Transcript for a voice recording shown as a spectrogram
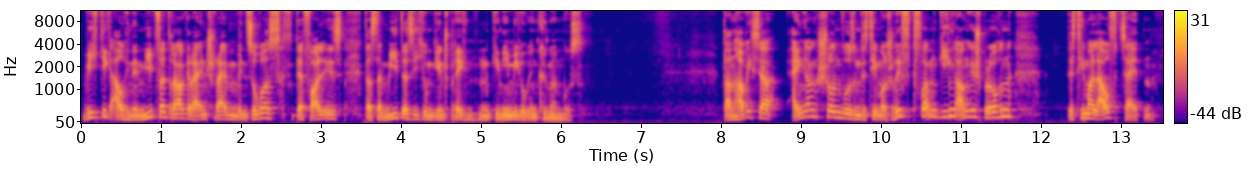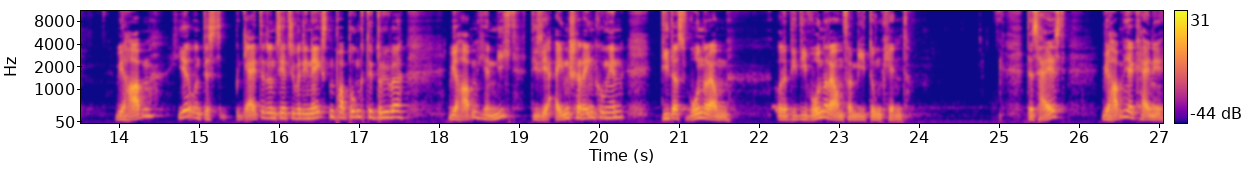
wichtig auch in den Mietvertrag reinschreiben, wenn sowas der Fall ist, dass der Mieter sich um die entsprechenden Genehmigungen kümmern muss. Dann habe ich es ja eingangs schon, wo es um das Thema Schriftform ging, angesprochen, das Thema Laufzeiten. Wir haben hier, und das begleitet uns jetzt über die nächsten paar Punkte drüber, wir haben hier nicht diese Einschränkungen, die das Wohnraum oder die die Wohnraumvermietung kennt. Das heißt, wir haben hier keine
